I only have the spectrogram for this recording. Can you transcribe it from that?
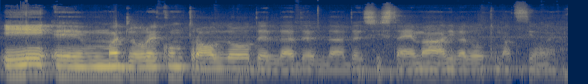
e eh, un maggiore controllo del, del, del sistema a livello di automazione.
